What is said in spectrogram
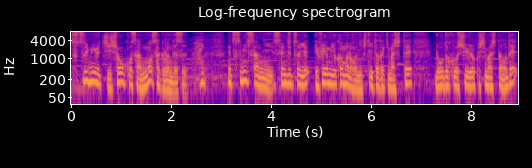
堤内翔子さんの作文です。はい。堤内さんに先日 FM 横浜の方に来ていただきまして朗読を収録しましたので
